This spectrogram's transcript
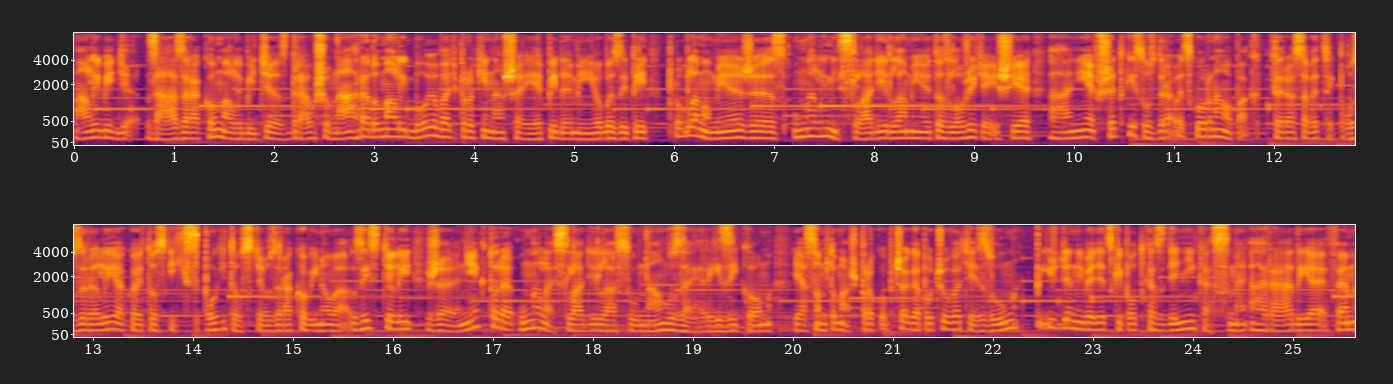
Mali byť zázrakom, mali byť zdravšou náhradou, mali bojovať proti našej epidémii obezity. Problémom je, že s umelými sladidlami je to zložitejšie a nie všetky sú zdravé, skôr naopak. Teraz sa vedci pozreli, ako je to s ich spojitosťou s rakovinou a zistili, že niektoré umelé sladidlá sú naozaj rizikom. Ja som Tomáš Prokopčák a počúvate Zoom, týždenný vedecký podcast denníka SME a Rádia FM.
